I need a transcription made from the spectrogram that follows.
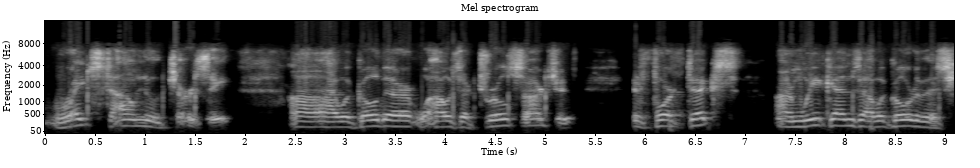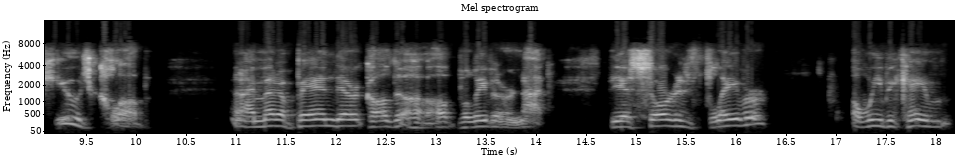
Wrightstown, New Jersey. Uh, I would go there. I was a drill sergeant at Fort Dix. On weekends, I would go to this huge club. And I met a band there called, uh, believe it or not, the assorted flavor. Uh, we became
